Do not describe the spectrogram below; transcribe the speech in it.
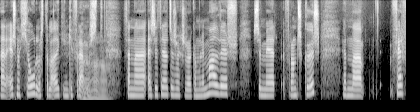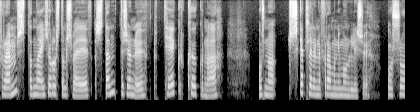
þannig er svona hjólastól aðgengi fremst Já. þannig að þessi 36 ára gamli maður sem er franskur hérna fer fremst þannig í hjólastólsveðið stendur sér upp, tekur kökuna og svona skellir henni framann í Mónu Lísu og svo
